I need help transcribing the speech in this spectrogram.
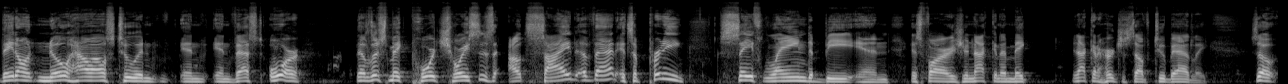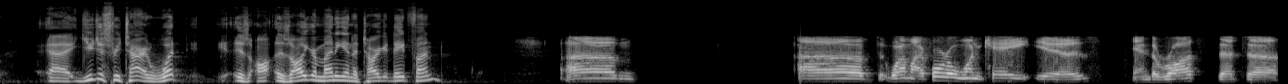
they don't know how else to in, in, invest or. they'll just make poor choices outside of that. It's a pretty safe lane to be in as far as you're not going to make you're not going to hurt yourself too badly. So uh, you just retired. What is all is all your money in a target date fund? Um, uh, well, my 401k is, and the Roth that uh,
